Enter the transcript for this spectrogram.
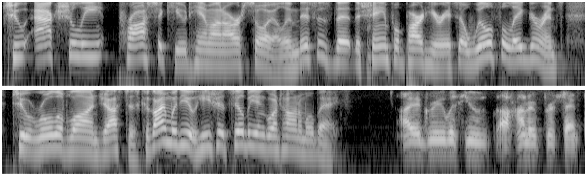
to actually prosecute him on our soil. And this is the, the shameful part here. It's a willful ignorance to rule of law and justice. Because I'm with you. He should still be in Guantanamo Bay. I agree with you a 100%.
